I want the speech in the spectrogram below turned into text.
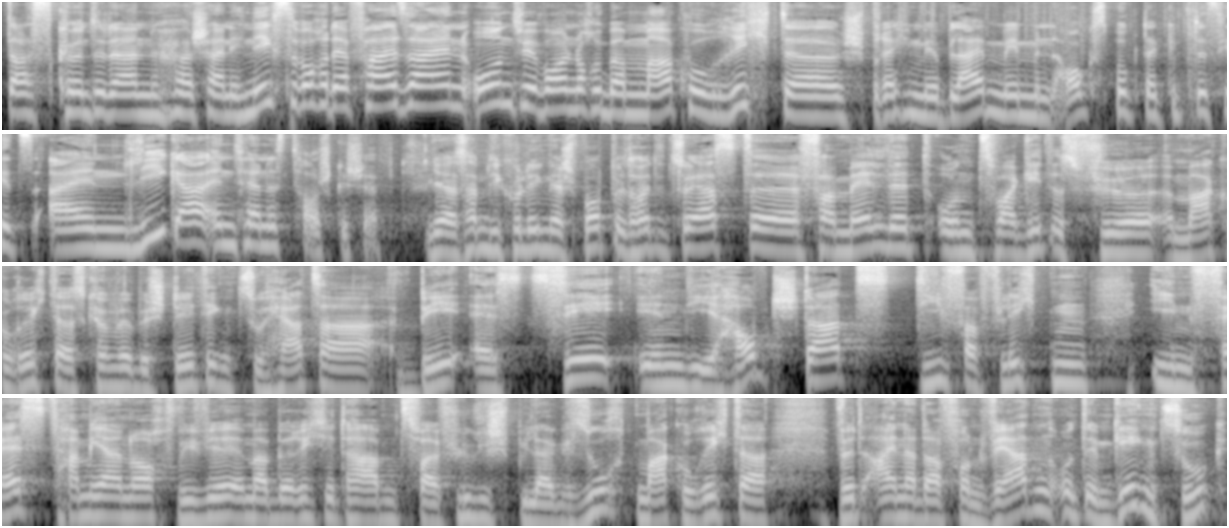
Das könnte dann wahrscheinlich nächste Woche der Fall sein. Und wir wollen noch über Marco Richter sprechen. Wir bleiben eben in Augsburg. Da gibt es jetzt ein Liga-internes Tauschgeschäft. Ja, das haben die Kollegen der Sportbild heute zuerst äh, vermeldet. Und zwar geht es für Marco Richter, das können wir bestätigen, zu Hertha BSC in die Hauptstadt. Die verpflichten ihn fest, haben ja noch, wie wir immer berichtet haben, zwei Flügelspieler gesucht. Marco Richter wird einer davon werden. Und im Gegenzug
